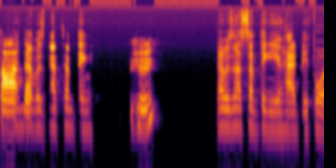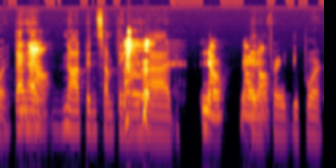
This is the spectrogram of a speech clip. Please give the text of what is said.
thought that that, was not something hmm, that was not something you had before. That had not been something you had no, not at all. afraid before.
